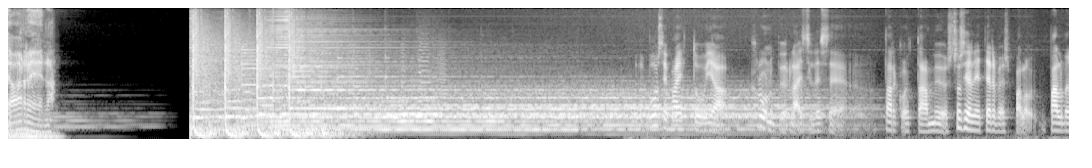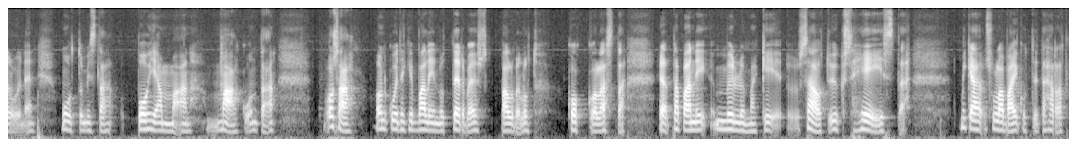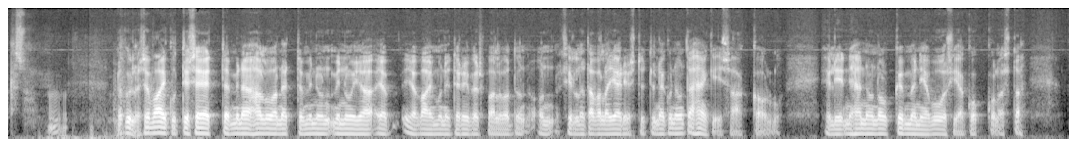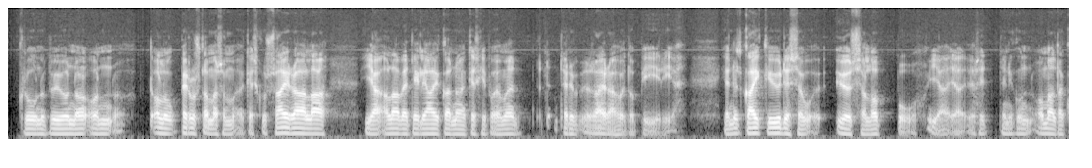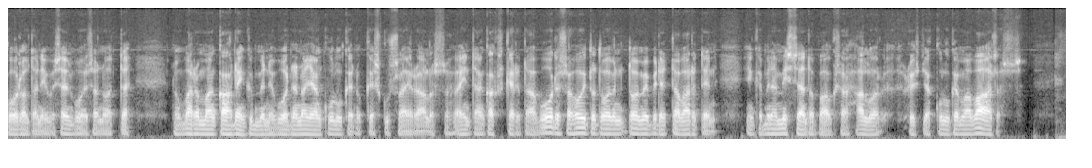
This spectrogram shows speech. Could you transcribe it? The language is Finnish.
Yle Areena. Vuosi vaihtuu ja kruunupyöräläisille se tarkoittaa myös sosiaali- ja terveyspalveluiden muuttumista Pohjanmaan maakuntaan. Osa on kuitenkin valinnut terveyspalvelut Kokkolasta ja Tapani Myllymäki, sä oot yksi heistä. Mikä sulla vaikutti tähän ratkaisuun? No kyllä se vaikutti se, että minä haluan, että minun, minun ja, ja, ja vaimoni terveyspalvelut on, on sillä tavalla järjestettynä, kun ne on tähänkin saakka ollut. Eli nehän on ollut kymmeniä vuosia Kokkolasta. Kruunupyy on, on ollut perustamassa keskussairaalaa ja alaveteli aikanaan keski sairaanhoitopiiriä. Ja nyt kaikki yhdessä yössä loppuu. Ja, ja, ja sitten niin kuin omalta kohdaltani sen voi sanoa, että ne on varmaan 20 vuoden ajan kulkenut keskussairaalassa vähintään kaksi kertaa vuodessa hoitotoimenpidettä varten, enkä minä missään tapauksessa halua ryhtyä kulkemaan Vaasassa.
